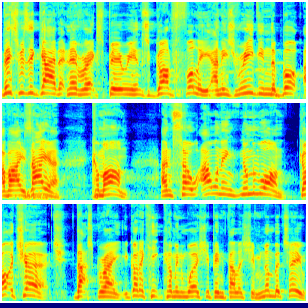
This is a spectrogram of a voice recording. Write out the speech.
This was a guy that never experienced God fully, and he's reading the book of Isaiah. Come on. And so I want to, number one, Go to church. That's great. You've got to keep coming, worshiping, fellowship. Number two,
